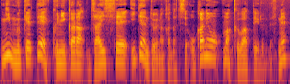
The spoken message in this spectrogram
に向けて国から財政移転というような形でお金をまあ配っているんですね。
